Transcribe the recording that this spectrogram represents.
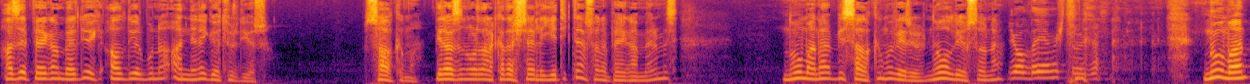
Hazreti Peygamber diyor ki al diyor bunu annene götür diyor. Salkımı. Birazını orada arkadaşlarıyla yedikten sonra Peygamberimiz Numan'a bir salkımı veriyor. Ne oluyor sonra? Yolda yemiştir hocam. Numan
